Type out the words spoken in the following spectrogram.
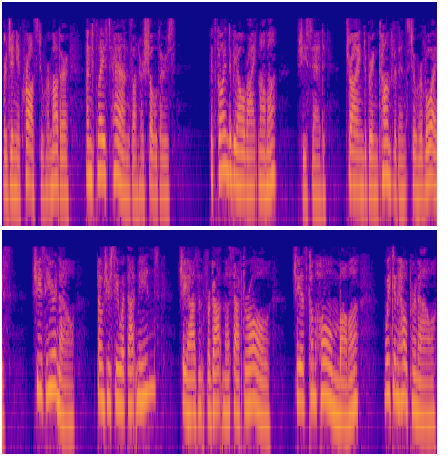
Virginia crossed to her mother and placed hands on her shoulders. It's going to be all right, Mama, she said, trying to bring confidence to her voice. She's here now. Don't you see what that means? She hasn't forgotten us after all. She has come home, Mama. We can help her now.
